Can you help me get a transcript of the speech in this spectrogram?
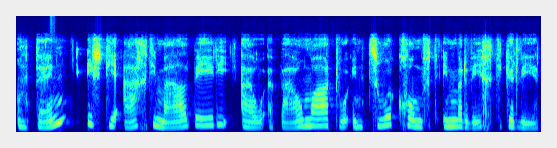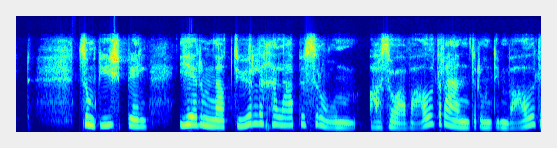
Und dann ist die echte Mehlbeere auch eine Baumart, die in Zukunft immer wichtiger wird. Zum Beispiel in ihrem natürlichen Lebensraum, also an Waldrändern und im Wald.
